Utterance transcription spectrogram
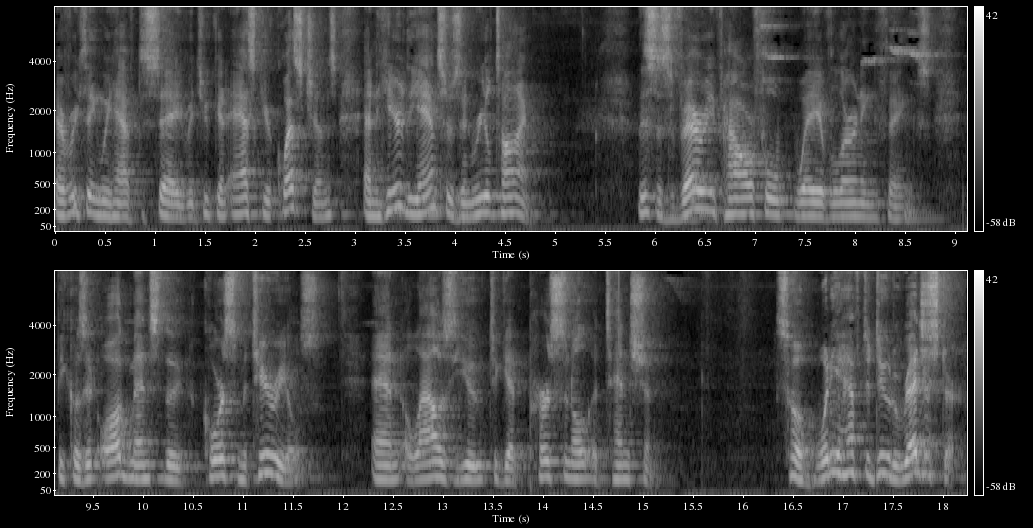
everything we have to say, but you can ask your questions and hear the answers in real time. This is a very powerful way of learning things because it augments the course materials and allows you to get personal attention. So what do you have to do to register?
